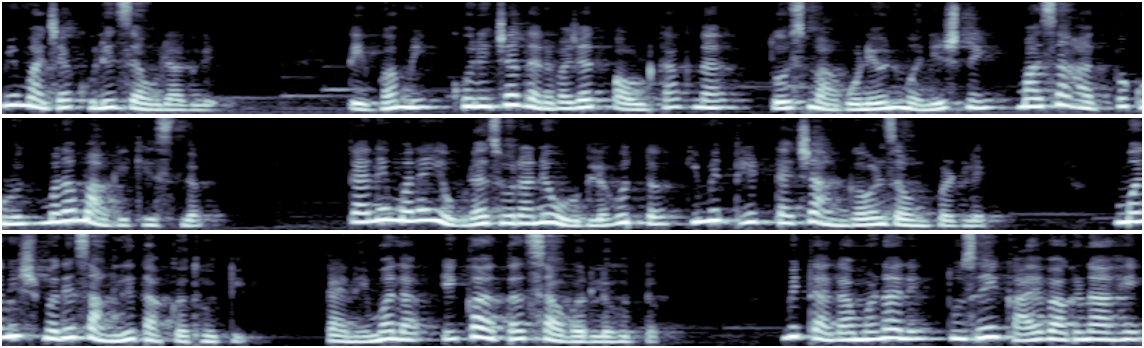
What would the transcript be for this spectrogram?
मी माझ्या खोलीत जाऊ लागले. तेव्हा मी खोलीच्या दरवाजात पाऊल टाकणार तोच मागून येऊन मनीषने माझा हात पकडून मला मागे खेचलं. त्याने मला एवढ्या जोराने ओढलं होतं की मी थेट त्याच्या अंगावर जाऊन पडले. मनीषमध्ये चांगली ताकद होती. त्याने मला एका हातात सावरलं होतं. मी त्याला म्हणाले तुझं हे काय वागणं आहे?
